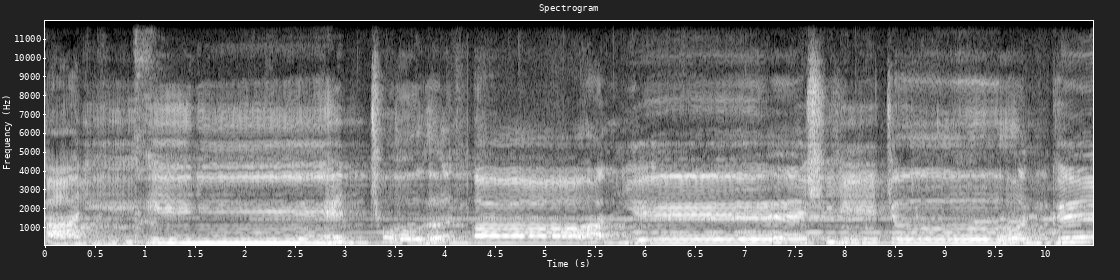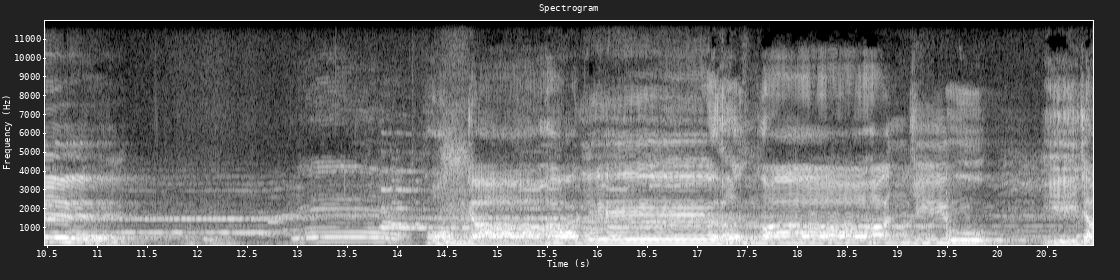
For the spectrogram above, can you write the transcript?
잔인인 초흥만 예시전괴 봉자의 헌관지우 이작순관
